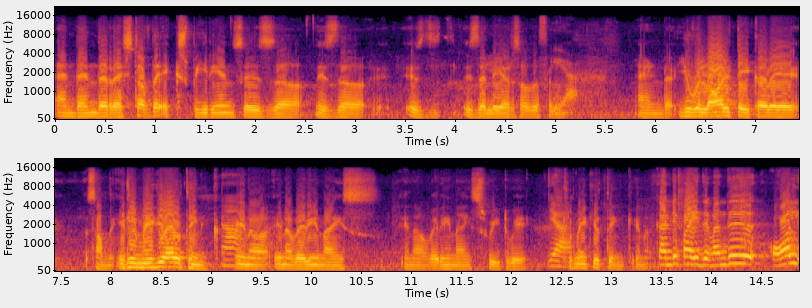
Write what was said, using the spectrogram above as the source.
And then the rest of the experience is uh, is the is is the layers of the film. Yeah. And you will all take away something. It'll make you all think in a in a very nice in a very nice sweet way. Yeah. It'll make you think. You know. கண்டிப்பா இது வந்து ஆல்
